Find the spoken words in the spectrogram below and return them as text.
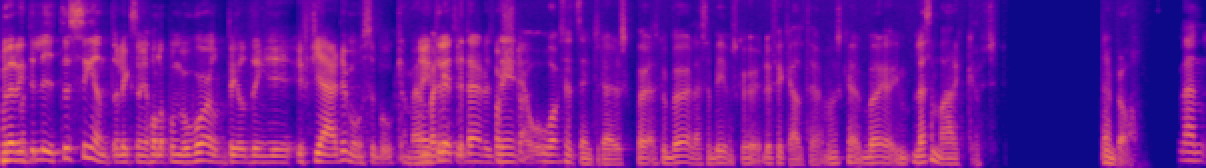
Men är det inte lite sent att liksom hålla på med worldbuilding i, i fjärde Moseboken? Men, är inte men det det, typ där, det, oavsett så är inte där du ska börja. Ska du börja läsa Bibeln, ska du, fick allt det. Men ska börja läsa Markus. Den är bra. Men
